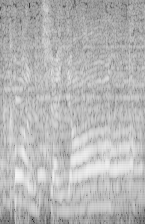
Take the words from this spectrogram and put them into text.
culture, y'all.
